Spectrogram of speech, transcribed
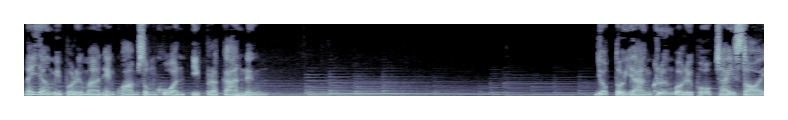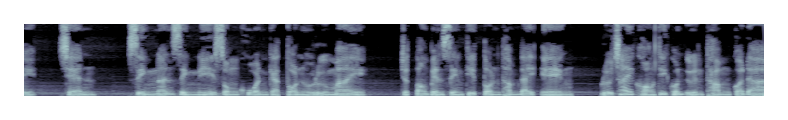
และยังมีปริมาณแห่งความสมควรอีกประการหนึ่ง ยกตัวอย่างเครื่องบริโภคใช้สอย เช่น สิ่งนั้นสิ่งนี้สมควรแก่ตนหรือไม่ จะต้องเป็นสิ่งที่ตนทำได้เอง หรือใช้ของที่คนอื่นทำก็ได้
